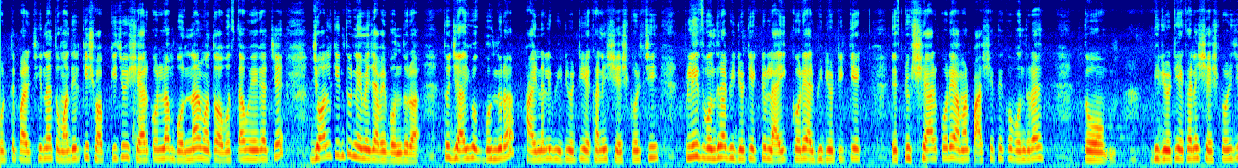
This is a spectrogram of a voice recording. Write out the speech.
করতে পারছি না। তোমাদেরকে সব কিছুই শেয়ার করলাম। বন্যার মতো অবস্থা হয়ে গেছে। জল কিন্তু নেমে যাবে বন্ধুরা। তো যাই হোক বন্ধুরা ফাইনালি ভিডিওটি এখানে শেষ করছি। প্লিজ বন্ধুরা, ভিডিওটি একটু লাইক করে আর ভিডিওটিকে একটু শেয়ার করে আমার পাশে থেকো বন্ধুরা। তো ভিডিওটি এখানে শেষ করেছি।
